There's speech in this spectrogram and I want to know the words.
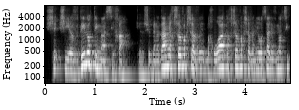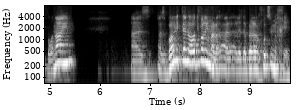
ש, שיבדיל אותי מהשיחה. כאילו שבן אדם יחשוב עכשיו, בחורה תחשוב עכשיו אני רוצה לבנות ציפורניים, אז, אז בואו ניתן לה עוד דברים על, על, על לדבר עליהם חוץ ממחיר,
